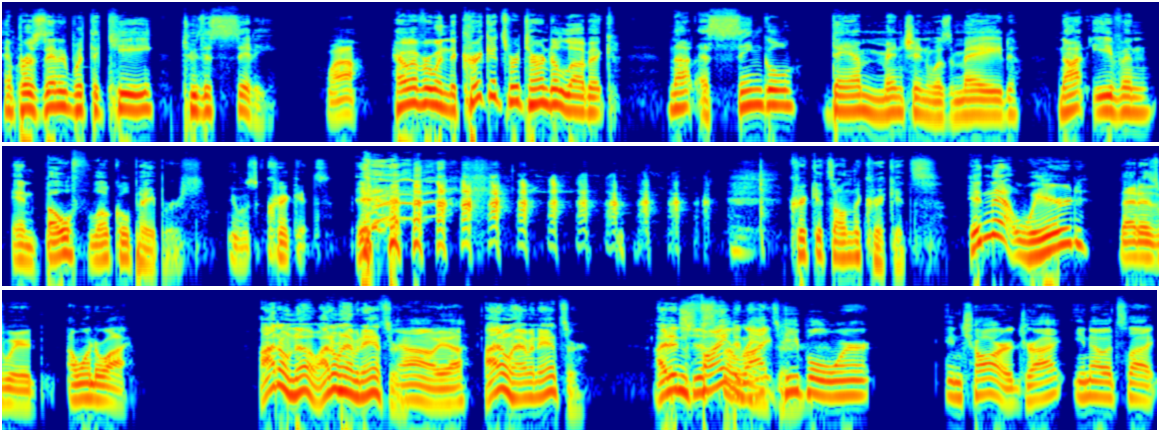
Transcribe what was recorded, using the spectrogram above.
and presented with the key to the city. Wow. However, when the Crickets returned to Lubbock, not a single damn mention was made, not even in both local papers. It was crickets. Crickets on the Crickets. Isn't that weird? That is weird. I wonder why. I don't know. I don't have an answer. Oh, yeah. I don't have an answer. I didn't just find the an right answer. people weren't in charge, right? You know, it's like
